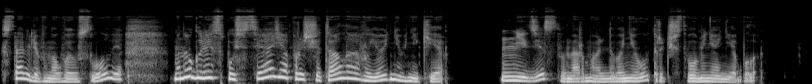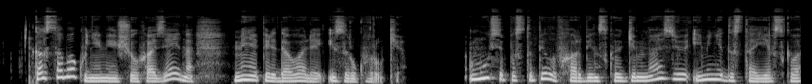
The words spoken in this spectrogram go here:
ставили в новые условия. Много лет спустя я прочитала в ее дневнике. Ни детства нормального, ни отрочества у меня не было. Как собаку, не имеющую хозяина, меня передавали из рук в руки. Муся поступила в Харбинскую гимназию имени Достоевского.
